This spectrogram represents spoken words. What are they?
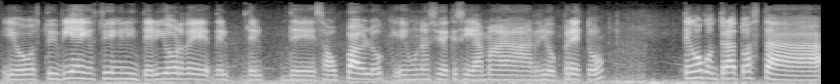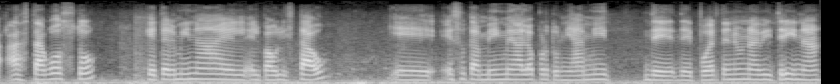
Yo estoy bien, estoy en el interior de, del- de Sao Paulo, que es una ciudad que se llama Río Preto. Tengo contrato hasta, hasta agosto, que termina el, el Paulistao. Eh, eso también me da la oportunidad a mí de, de poder tener una vitrina,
